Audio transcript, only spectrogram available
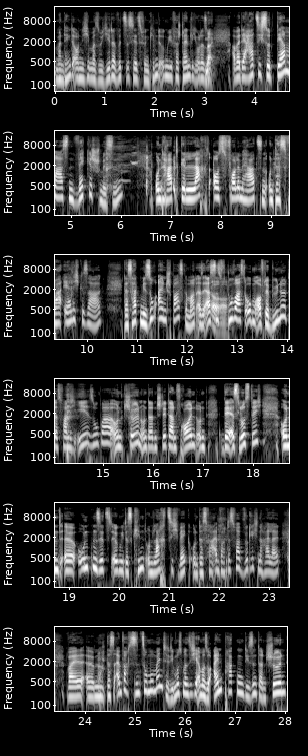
man denkt auch nicht immer so, jeder Witz ist jetzt für ein Kind irgendwie verständlich oder so. Nein. Aber der hat sich so dermaßen weggeschmissen. Und hat gelacht aus vollem Herzen. Und das war ehrlich gesagt, das hat mir so einen Spaß gemacht. Also erstens, Oh. du warst oben auf der Bühne, das fand ich eh super und schön. Und dann steht da ein Freund und der ist lustig. Und äh, unten sitzt irgendwie das Kind und lacht sich weg. Und das war einfach, das war wirklich ein Highlight, weil ähm, das einfach, das sind so Momente, die muss man sich ja immer so einpacken, die sind dann schön.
